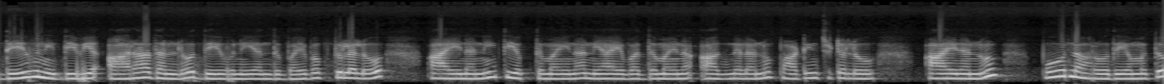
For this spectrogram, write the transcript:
దేవుని దివ్య ఆరాధనలో దేవుని అందు భయభక్తులలో ఆయన నీతియుక్తమైన న్యాయబద్ధమైన ఆజ్ఞలను పాటించుటలో ఆయనను పూర్ణ హృదయముతో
